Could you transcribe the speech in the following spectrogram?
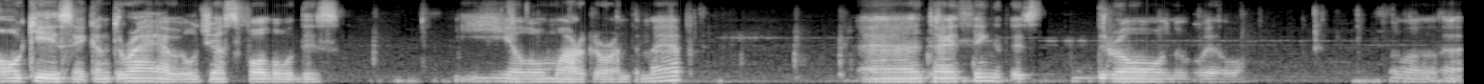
Okay, second try, I will just follow this yellow marker on the map and I think this drone will, will uh,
